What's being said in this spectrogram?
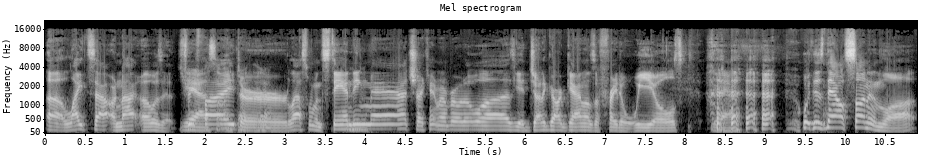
uh, lights out or not. Oh, was it street Yeah, like fight that, or last woman standing Mm-hmm. match? I can't remember what it was. Yeah, Johnny Gargano's afraid of wheels. Yeah. with his now son-in-law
